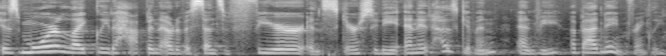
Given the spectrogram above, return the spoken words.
is more likely to happen out of a sense of fear and scarcity, and it has given envy a bad name, frankly.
